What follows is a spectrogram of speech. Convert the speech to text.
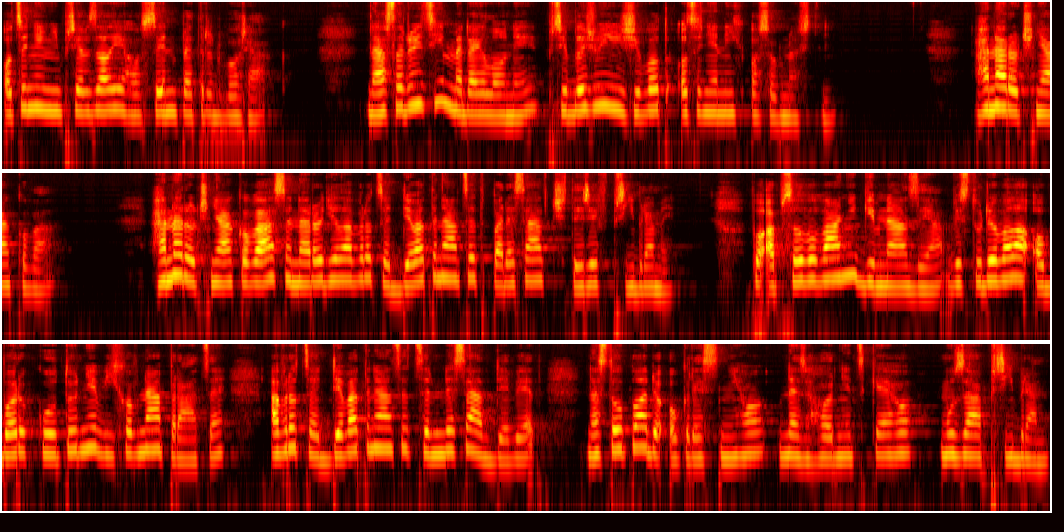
Ocenění převzal jeho syn Petr Dvořák. Následující medailony přibližují život oceněných osobností. Hanna Ročňáková Hanna Ročňáková se narodila v roce 1954 v Příbrami. Po absolvování gymnázia vystudovala obor kulturně výchovná práce a v roce 1979 nastoupila do okresního, dnes hornického, muzea Příbram,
